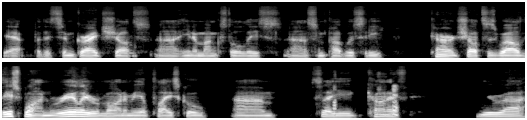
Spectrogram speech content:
Yeah, but there's some great shots uh, in amongst all this, uh, some publicity, current shots as well. This one really reminded me of Play School. Um, so you kind of you uh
